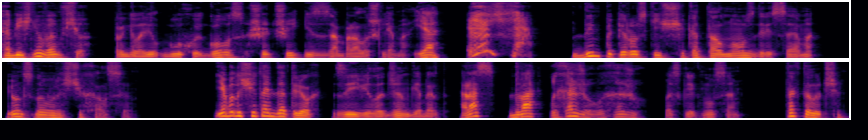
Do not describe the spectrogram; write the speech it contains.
объясню вам все, — проговорил глухой голос, шедший из забрала шлема. — Я... Дым папироски щекотал ноздри Сэма, и он снова расчихался. — Я буду считать до трех, — заявила Джен Геберт. — Раз, два, выхожу, выхожу, — воскликнул Сэм. — Так-то лучше.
